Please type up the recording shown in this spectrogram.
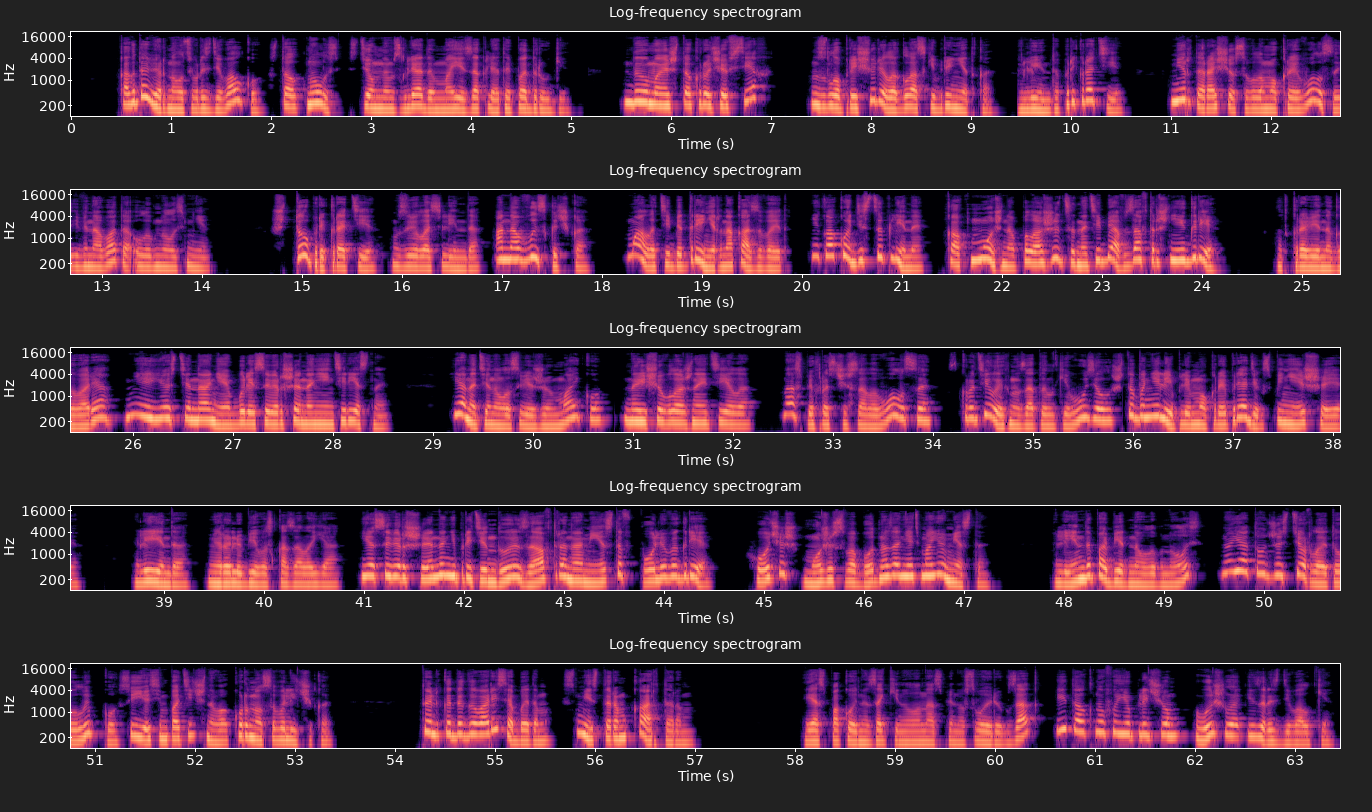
Когда вернулась в раздевалку, столкнулась с темным взглядом моей заклятой подруги. «Думаешь, что круче всех?» Зло прищурила глазки брюнетка. «Линда, прекрати». Мирта расчесывала мокрые волосы и виновато улыбнулась мне. «Что прекрати?» – взвелась Линда. «Она выскочка. Мало тебе тренер наказывает. Никакой дисциплины. Как можно положиться на тебя в завтрашней игре?» Откровенно говоря, мне ее стенания были совершенно неинтересны. Я натянула свежую майку на еще влажное тело, наспех расчесала волосы, скрутила их на затылке в узел, чтобы не липли мокрые пряди к спине и шее. «Линда», – миролюбиво сказала я, – «я совершенно не претендую завтра на место в поле в игре. Хочешь, можешь свободно занять мое место». Линда победно улыбнулась, но я тут же стерла эту улыбку с ее симпатичного курносого личика. Только договорись об этом с мистером Картером. Я спокойно закинула на спину свой рюкзак и, толкнув ее плечом, вышла из раздевалки.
